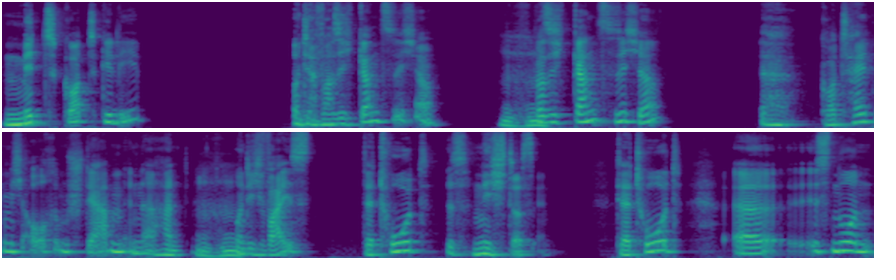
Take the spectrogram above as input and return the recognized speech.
mit Gott gelebt. Und er war sich ganz sicher. Mhm. War sich ganz sicher, äh, Gott hält mich auch im Sterben in der Hand. Mhm. Und ich weiß, der Tod ist nicht das Ende. Der Tod äh, ist nur,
